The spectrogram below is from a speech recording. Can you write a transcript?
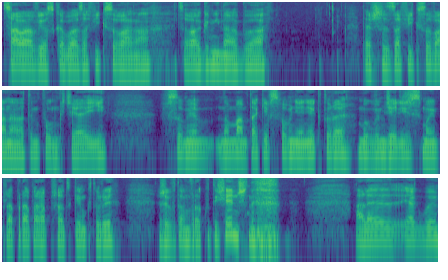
cała wioska była zafiksowana, cała gmina była też zafiksowana na tym punkcie i w sumie no, mam takie wspomnienie, które mógłbym dzielić z moim praprzodkiem, który żył tam w roku tysięcznym. Ale jakby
